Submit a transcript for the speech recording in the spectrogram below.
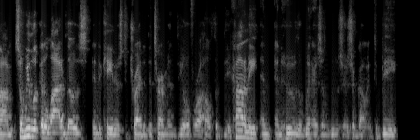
Um, so we look at a lot of those indicators to try to determine the overall health of the economy and, and who the winners and losers are going to be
